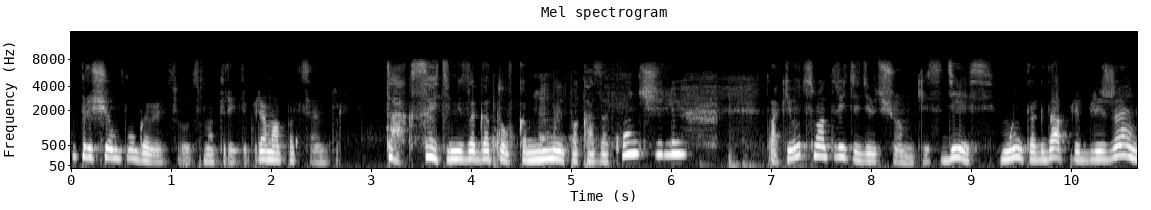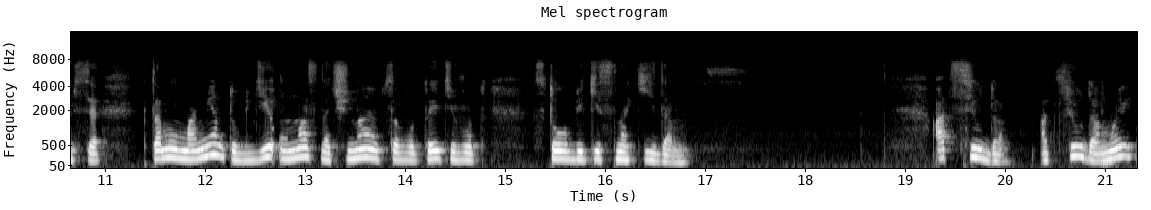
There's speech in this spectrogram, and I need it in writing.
И причем пуговицу, вот смотрите, прямо по центру. Так, с этими заготовками мы пока закончили. Так, и вот смотрите, девчонки, здесь мы, когда приближаемся тому моменту, где у нас начинаются вот эти вот столбики с накидом. Отсюда, отсюда мы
